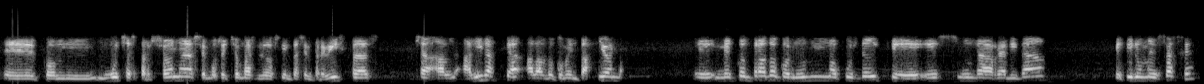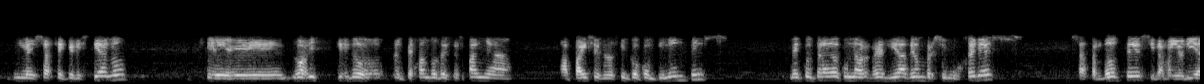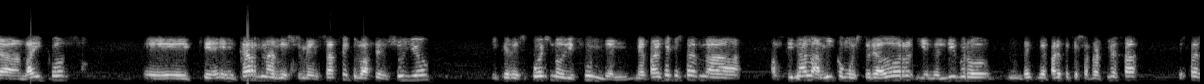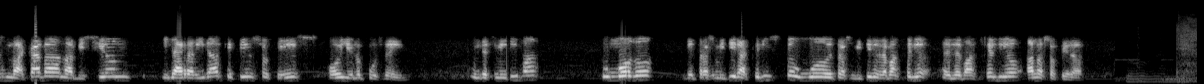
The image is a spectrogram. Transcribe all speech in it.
eh, con muchas personas, hemos hecho más de 200 entrevistas, o sea, al, ir hacia a la documentación me he encontrado con un Opus Dei que es una realidad que tiene un mensaje, un mensaje cristiano, lo ha dirigido empezando desde España a países de los cinco continentes. Me he encontrado con una realidad de hombres y mujeres, sacerdotes y la mayoría laicos, eh, que encarnan ese mensaje, que lo hacen suyo y que después lo difunden. Me parece que esta es la, al final, a mí como historiador y en el libro me parece que se refleja, esta es la cara, la visión y la realidad que pienso que es hoy el Opus Dei. En definitiva, un modo de transmitir a Cristo, un modo de transmitir el Evangelio, el evangelio a la sociedad.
